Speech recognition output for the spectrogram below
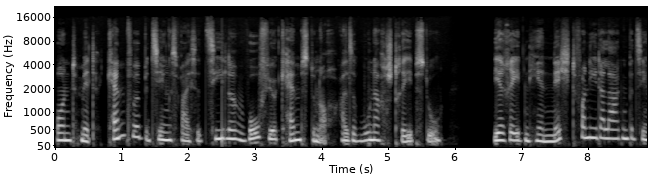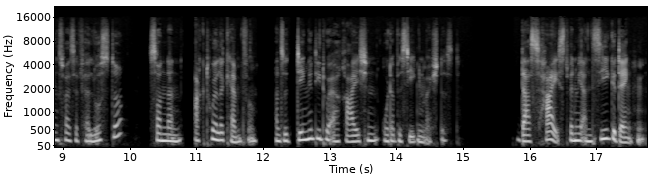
Und mit Kämpfe bzw. Ziele, wofür kämpfst du noch? Also wonach strebst du? Wir reden hier nicht von Niederlagen bzw. Verluste, sondern aktuelle Kämpfe, also Dinge, die du erreichen oder besiegen möchtest. Das heißt, wenn wir an Siege denken,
